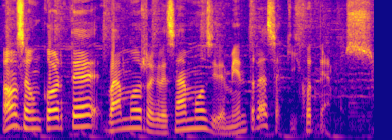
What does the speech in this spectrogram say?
Vamos a un corte, vamos, regresamos y de mientras aquí joteamos.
